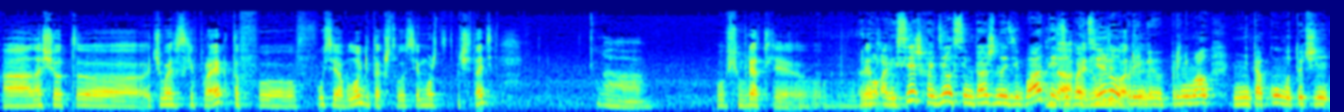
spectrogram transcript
а, насчет э, чубайсовских проектов э, у себя в блоге, так что вы все можете это почитать. А, в общем, вряд ли... э, вряд Ну, ли. Алексей же ходил с ним даже на дебаты, Да, дебатировал, дебаты. при- принимал не такую вот очень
